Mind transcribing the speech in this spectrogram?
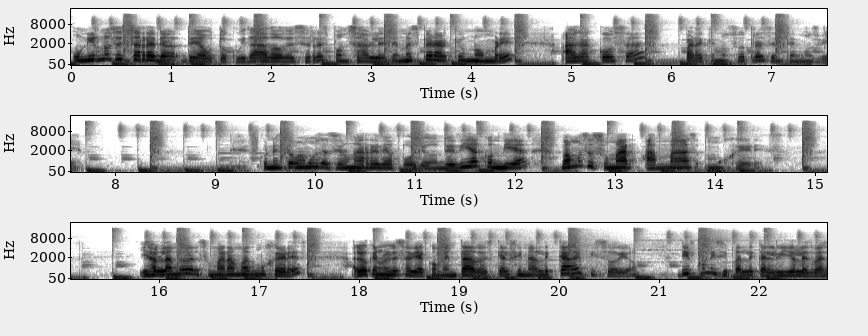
unirnos a esta red de, autocuidado, de ser responsables, de no esperar que un hombre haga cosas para que nosotras estemos bien. Con esto vamos a hacer una red de apoyo donde día con día vamos a sumar a más mujeres. Y hablando del sumar a más mujeres, Algo que no les había comentado es que al final de cada episodio, DIF Municipal de Calvillo les va a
